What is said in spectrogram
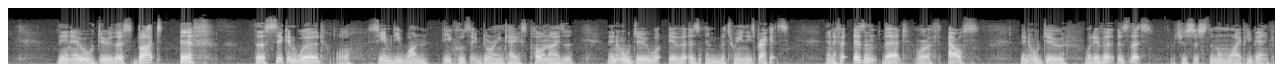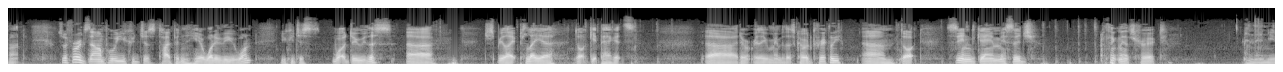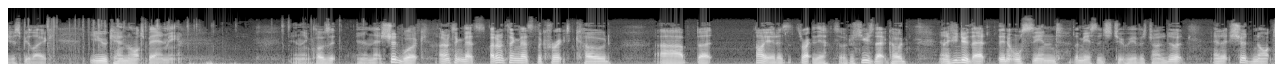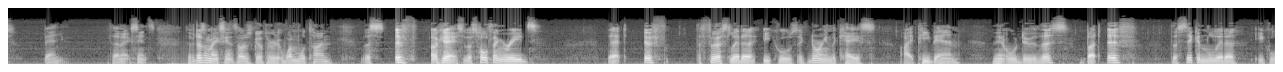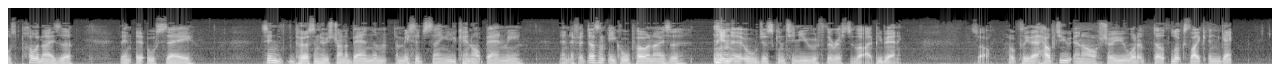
then it will do this. But if the second word, or cmd1, equals ignoring case poanizer, then it will do whatever is in between these brackets. And if it isn't that, or if else, then it will do whatever is this which is just the normal ipban command. So for example, you could just type in here whatever you want. You could just what do this, uh, just be like player.getPackets. Uh, I don't really remember this code correctly. Um, dot send game message. I think that's correct. And then you just be like, you cannot ban me. And then close it, and that should work. I don't think that's I don't think that's the correct code, uh, but Oh yeah, it is. It's right there. So just use that code. And if you do that, then it will send the message to whoever's trying to do it. And it should not ban you. If that makes sense. So if it doesn't make sense, I'll just go through it one more time. This if okay, so this whole thing reads that if the first letter equals ignoring the case IP ban, then it will do this. But if the second letter equals Poanizer, then it will say send the person who's trying to ban them a message saying you cannot ban me and if it doesn't equal Poanizer, then it will just continue with the rest of the IP banning. So, hopefully that helped you, and I'll show you what it looks like in game.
